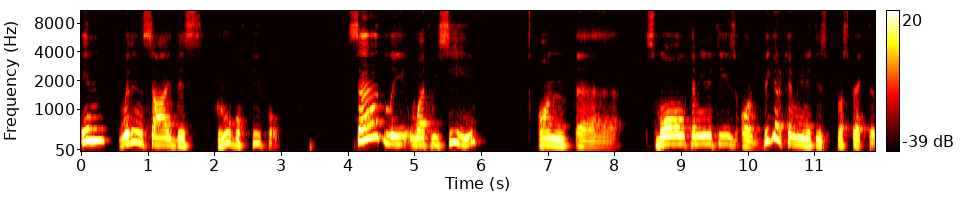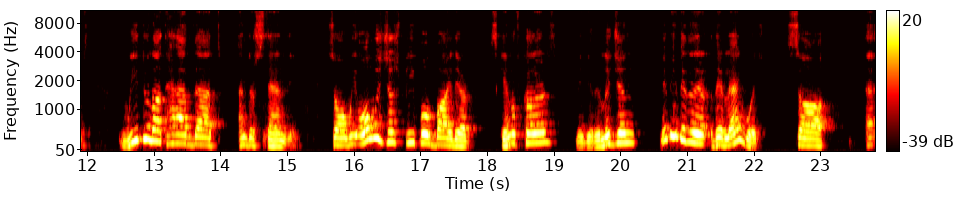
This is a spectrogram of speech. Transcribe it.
in with inside this group of people. Sadly, what we see on uh, small communities or bigger communities perspectives, we do not have that understanding. So we always judge people by their skin of colors, maybe religion, maybe their, their language. So uh,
